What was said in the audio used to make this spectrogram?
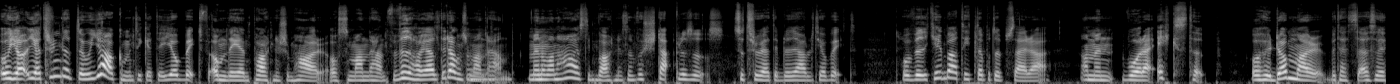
Och jag, jag tror inte att du och jag kommer tycka att det är jobbigt om det är en partner som har oss som andra hand. För vi har ju alltid dem som Mm. andra hand. Men om man har sin partner som första Precis. så tror jag att det blir jävligt jobbigt. Och vi kan ju bara titta på typ så här, ja men våra ex typ. Och hur de har betett sig. Alltså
